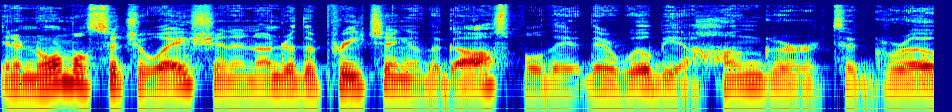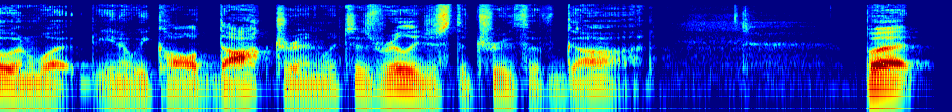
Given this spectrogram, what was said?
in a normal situation and under the preaching of the gospel, they, there will be a hunger to grow in what you know we call doctrine, which is really just the truth of God. But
